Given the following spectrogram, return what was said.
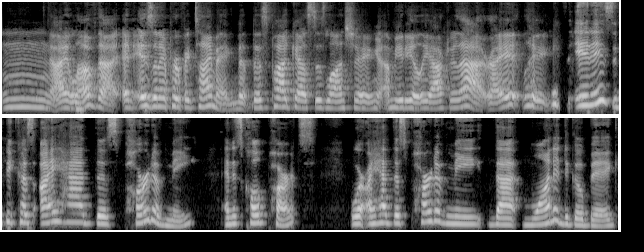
Mm, I love that. And isn't it perfect timing that this podcast is launching immediately after that, right? Like it is because I had this part of me and it's called parts where I had this part of me that wanted to go big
